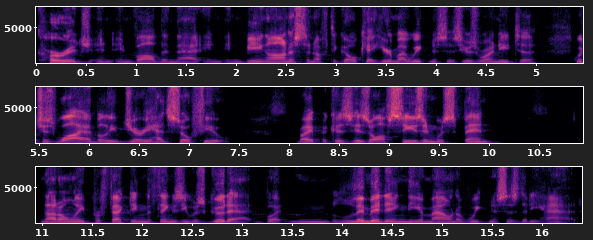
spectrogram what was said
courage in, involved in that, in, in being honest enough to go, okay, here are my weaknesses. Here's where I need to, which is why I believe Jerry had so few, right? Because his off season was spent not only perfecting the things he was good at, but m- limiting the amount of weaknesses that he had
